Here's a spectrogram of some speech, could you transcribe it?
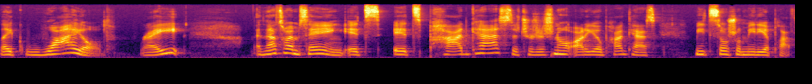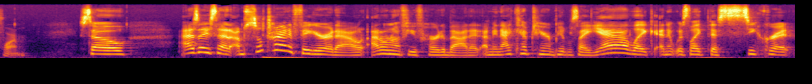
Like wild, right? And that's what I'm saying. It's it's podcast, the traditional audio podcast meets social media platform. So as I said, I'm still trying to figure it out. I don't know if you've heard about it. I mean, I kept hearing people say, yeah, like, and it was like this secret,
